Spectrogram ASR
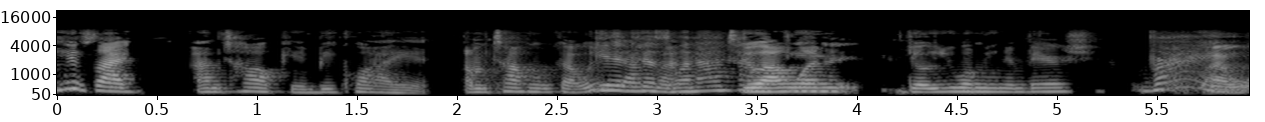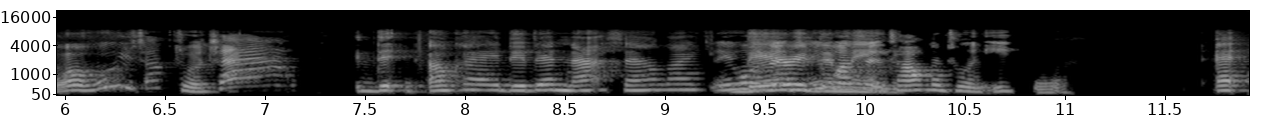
He was like, I'm talking. Be quiet. I'm talking. What you yeah, talking because when I'm Do I want? talking, to? Do you want me to embarrass you? right? Like, well, who you talking to? A child? Did, okay, did that not sound like He wasn't. He wasn't talking to an equal, Eh,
